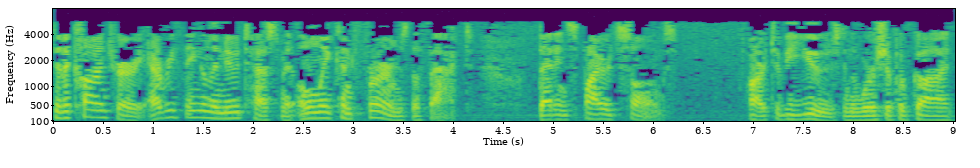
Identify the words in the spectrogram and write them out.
To the contrary, everything in the New Testament only confirms the fact that inspired songs are to be used in the worship of God.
